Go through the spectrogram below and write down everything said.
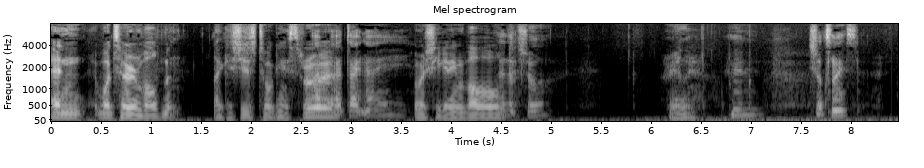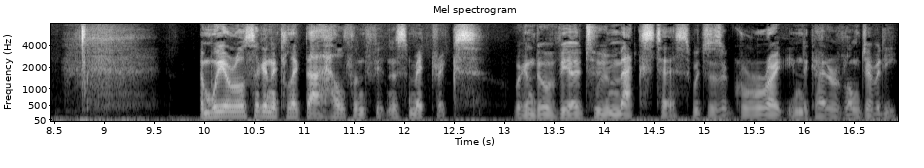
And what's her involvement? Like, is she just talking us through I, I don't know. or is she getting I'm involved? not sure. Really? Hmm. She looks nice. And we are also going to collect our health and fitness metrics. We're going to do a VO2 max test, which is a great indicator of longevity.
